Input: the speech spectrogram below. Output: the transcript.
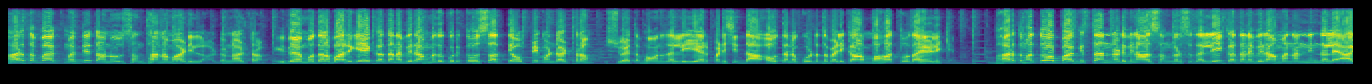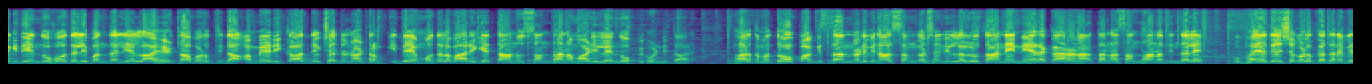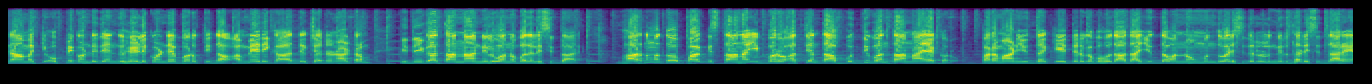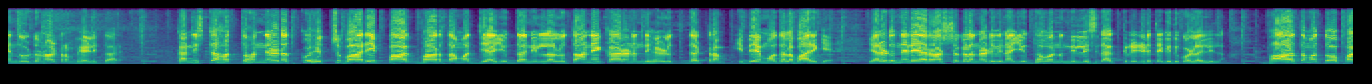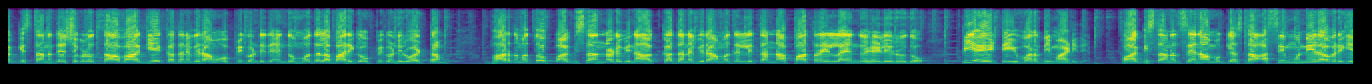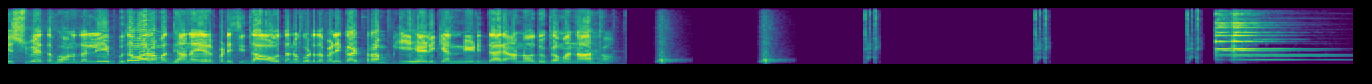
ಭಾರತ ಪಾಕ್ ಮಧ್ಯೆ ತಾನು ಸಂಧಾನ ಮಾಡಿಲ್ಲ. Donald Trump. ಇದೇ ಮೊದಲ ಬಾರಿಗೆ ಕದನ ವಿರಾಮದ ಕುರಿತು ಸತ್ಯ ಒಪ್ಪಿಕೊಂಡ ಟ್ರಂಪ್. ಶ್ವೇತಭವನದಲ್ಲಿ ಏರ್ಪಡಿಸಿದ್ದ ಔತಣಕೂಟದ ಬಳಿಕ ಮಹತ್ವದ ಹೇಳಿಕೆ. ಭಾರತ ಮತ್ತು ಪಾಕಿಸ್ತಾನ ನಡುವಿನ ಸಂಘರ್ಷದಲ್ಲಿ ಕದನ ವಿರಾಮ ನನ್ನಿಂದಲೇ ಆಗಿದೆ ಎಂದು ಹೋದಲ್ಲಿ ಬಂದಲ್ಲಿ ಎಲ್ಲ ಹೇಳ್ತಾ ಬರುತ್ತಿದ್ದ ಅಮೆರಿಕ ಅಧ್ಯಕ್ಷ ಡೊನಾಲ್ಡ್ ಟ್ರಂಪ್ ಇದೇ ಮೊದಲ ಬಾರಿಗೆ ತಾನು ಸಂಧಾನ ಮಾಡಿಲ್ಲ ಎಂದು ಒಪ್ಪಿಕೊಂಡಿದ್ದಾರೆ. ಭಾರತ ಮತ್ತು ಪಾಕಿಸ್ತಾನ ನಡುವಿನ ಸಂಘರ್ಷ ನಿಲ್ಲಲು ತಾನೇ ನೇರ ಕಾರಣ. ತನ್ನ ಸಂಧಾನದಿಂದಲೇ ಉಭಯ ದೇಶಗಳು ಕದನ ವಿರಾಮಕ್ಕೆ ಒಪ್ಪಿಕೊಂಡಿದೆ ಎಂದು ಹೇಳಿಕೊಂಡೇ ಬರುತ್ತಿದ್ದ ಅಮೆರಿಕ ಅಧ್ಯಕ್ಷ ಡೊನಾಲ್ಡ್ ಟ್ರಂಪ್ ಇದೀಗ ತನ್ನ ನಿಲುವನ್ನು ಬದಲಿಸಿದ್ದಾರೆ. ಭಾರತ ಮತ್ತು ಪಾಕಿಸ್ತಾನ ಇಬ್ಬರು ಅತ್ಯಂತ ಬುದ್ಧಿವಂತ ನಾಯಕರು. ಪರಮಾಣು ಯುದ್ಧಕ್ಕೆ ತಿರುಗಬಹುದಾದ ಯುದ್ಧವನ್ನು ಮುಂದುವರಿಸಿದಿರಲು ನಿರ್ಧರಿಸಿದ್ದಾರೆ ಎಂದು ಡೊನಾಲ್ಡ್ ಟ್ರಂಪ್ ಹೇಳಿದ್ದಾರೆ. ಕನಿಷ್ಠ ಹತ್ತು ಹನ್ನೆರಡಕ್ಕೂ ಹೆಚ್ಚು ಬಾರಿ ಪಾಕ್ ಭಾರತ ಮಧ್ಯೆ ಯುದ್ಧ ನಿಲ್ಲಲು ತಾನೇ ಕಾರಣ ಎಂದು ಹೇಳುತ್ತಿದ್ದ ಟ್ರಂಪ್ ಇದೇ ಮೊದಲ ಬಾರಿಗೆ ಎರಡು ನೆರೆಯ ರಾಷ್ಟ್ರಗಳ ನಡುವಿನ ಯುದ್ಧವನ್ನು ನಿಲ್ಲಿಸಿದ ಕ್ರೆಡಿಟ್ ತೆಗೆದುಕೊಳ್ಳಲಿಲ್ಲ. ಭಾರತ ಮತ್ತು ಪಾಕಿಸ್ತಾನ ದೇಶಗಳು ತಾವಾಗಿಯೇ ಕದನ ವಿರಾಮ ಒಪ್ಪಿಕೊಂಡಿದೆ ಎಂದು ಮೊದಲ ಬಾರಿಗೆ ಒಪ್ಪಿಕೊಂಡಿರುವ ಟ್ರಂಪ್, ಭಾರತ ಮತ್ತು ಪಾಕಿಸ್ತಾನ ನಡುವಿನ ಕದನ ವಿರಾಮದಲ್ಲಿ ತನ್ನ ಪಾತ್ರ ಇಲ್ಲ ಎಂದು ಹೇಳಿರುವುದು ಪಿಐಟಿ ವರದಿ ಮಾಡಿದೆ. ಪಾಕಿಸ್ತಾನದ ಸೇನಾ ಮುಖ್ಯಸ್ಥ ಅಸಿಂ ಮುನೀರ್ ಅವರಿಗೆ ಶ್ವೇತಭವನದಲ್ಲಿ ಬುಧವಾರ ಮಧ್ಯಾಹ್ನ ಏರ್ಪಡಿಸಿದ್ದ ಔತಣಕೂಟದ ಬಳಿಕ ಟ್ರಂಪ್ ಈ ಹೇಳಿಕೆಯನ್ನು ನೀಡಿದ್ದಾರೆ ಅನ್ನೋದು ಗಮನಾರ್ಹ.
